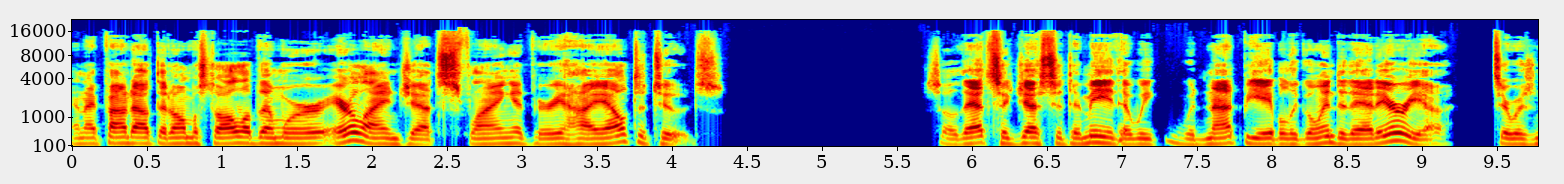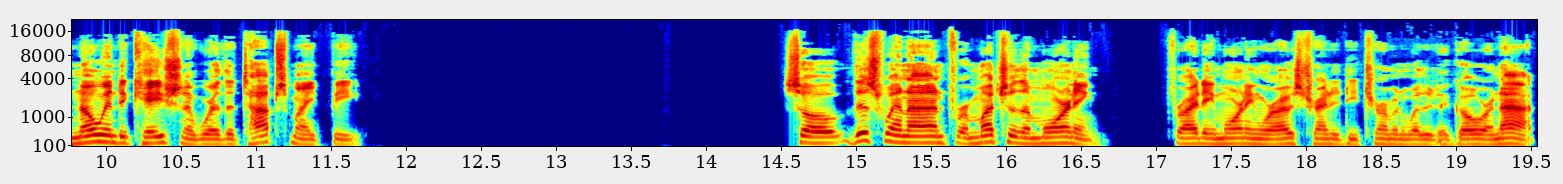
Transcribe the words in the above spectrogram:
And I found out that almost all of them were airline jets flying at very high altitudes. So that suggested to me that we would not be able to go into that area. There was no indication of where the tops might be. So this went on for much of the morning, Friday morning, where I was trying to determine whether to go or not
